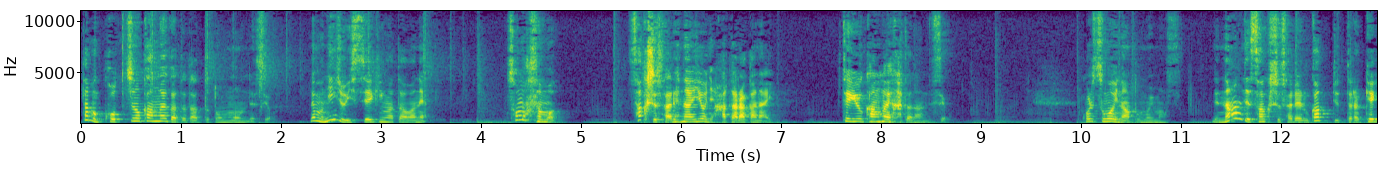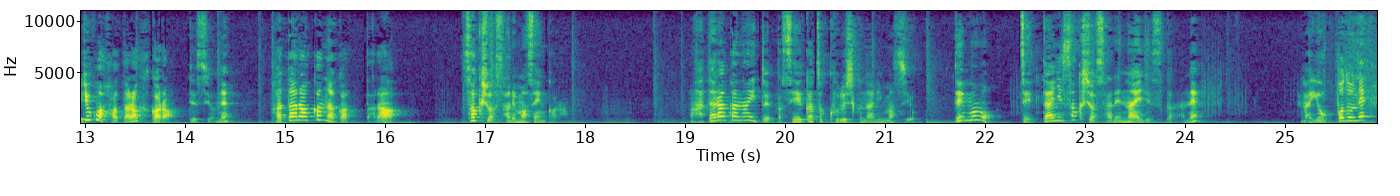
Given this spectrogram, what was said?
多分こっちの考え方だったと思うんですよ。でも21世紀型はねそもそも搾取されないように働かないっていう考え方なんですよ。これすごいなと思います。でなんで搾取されるかって言ったら結局は働くからですよね。働かなかったら搾取はされませんから。働かないとやっぱ生活は苦しくなりますよ。でも絶対に搾取はされないですからね、まあ、よっぽどね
